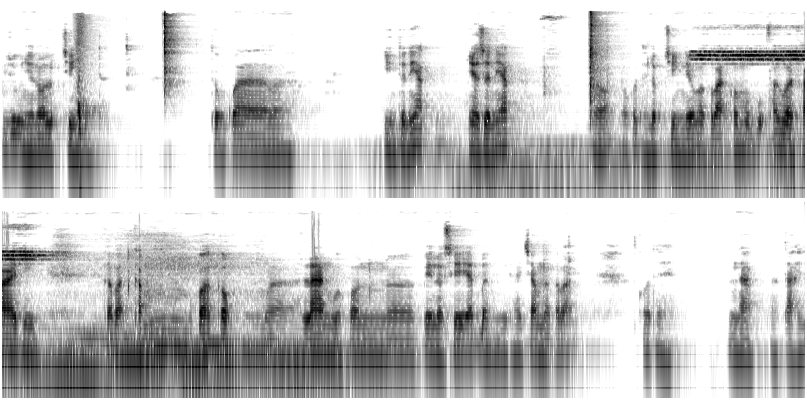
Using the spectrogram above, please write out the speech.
ví dụ như nó lập trình thông qua internet ethernet đó, nó có thể lập trình nếu mà các bạn có một bộ phát wifi thì các bạn cắm qua cổng mà LAN của con ờ, PLC S7200 là các bạn có thể nạp và tải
